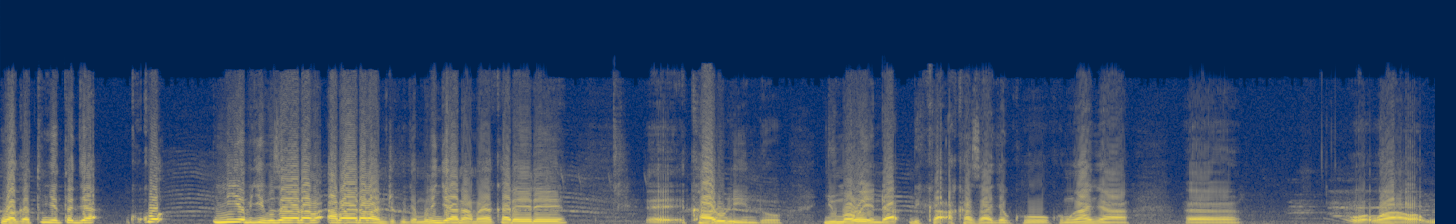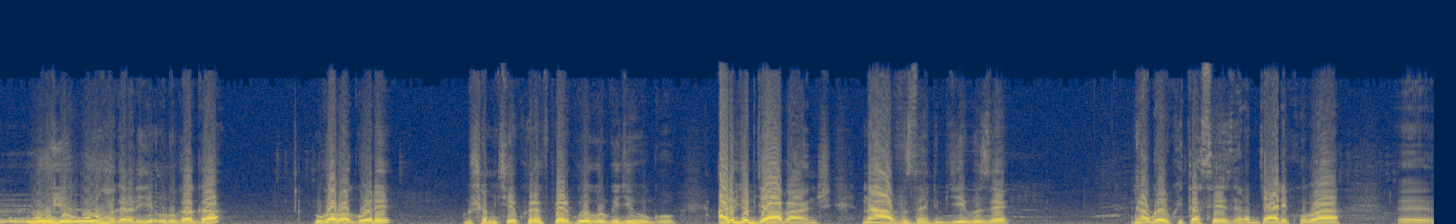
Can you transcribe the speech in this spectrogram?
wagatumye atajya kuko niyo byibuze aba aba yarabanje kujya muri njyanama y'akarere eh, ka rulindo nyuma wenda akazajya ku ku mwanya eh, wa- wa- w'uyu uhagarariye urugaga rw'abagore rushamikiye kuri fpr ku rwego rw'igihugu ari byo byabanje. Navuze nti byibuze ntabwo ari kwita asezera byari kuba eh,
